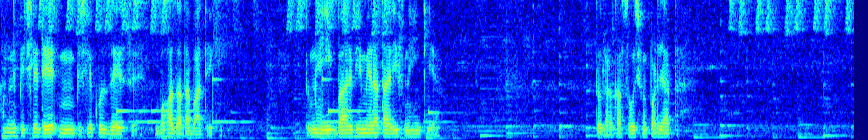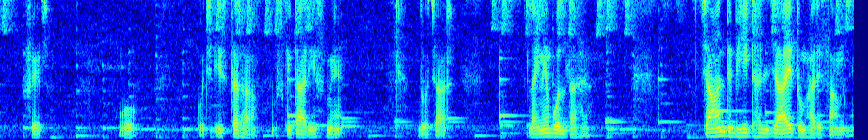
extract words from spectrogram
हमने पिछले देर पिछले कुछ देर से बहुत ज़्यादा बातें की। तुमने एक बार भी मेरा तारीफ़ नहीं किया। तो लड़का सोच में पड़ जाता है। फिर वो कुछ इस तरह उसकी तारीफ़ में दो चार लाइनें बोलता है। चाँद भी ढल जाए तुम्हारे सामने।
